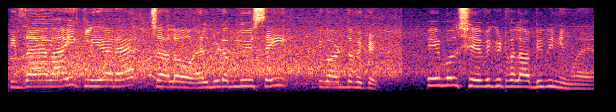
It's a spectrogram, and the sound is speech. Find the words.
सीधा है भाई क्लियर है। चलो एल बी डब्ल्यू सही गॉट द विकेट ये बॉल छः विकेट वाला अभी भी नहीं हुआ है।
